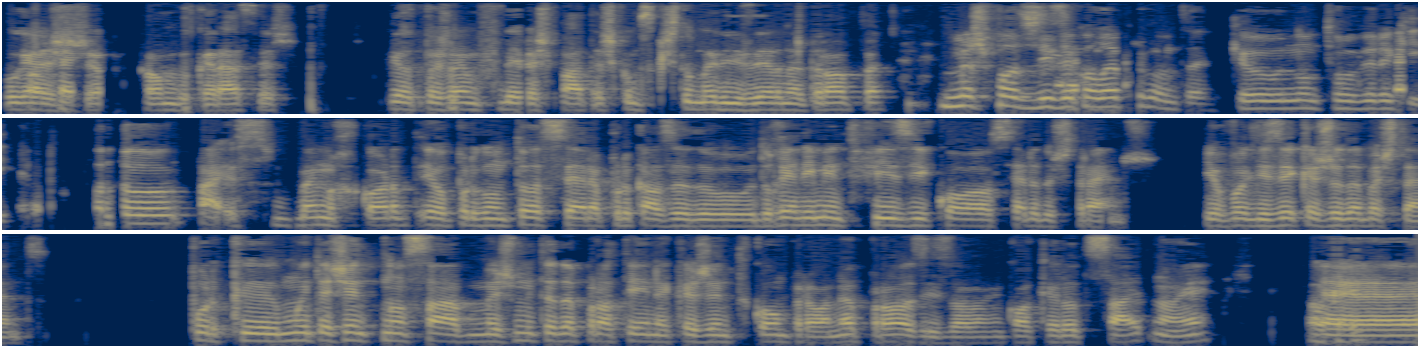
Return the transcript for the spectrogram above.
O gajo okay. come do caraças. Ele depois vai-me foder as patas, como se costuma dizer na tropa. Mas podes dizer qual é a pergunta, que eu não estou a ver aqui. Tô, pá, se bem me recordo, ele perguntou se era por causa do, do rendimento físico ou se era dos treinos. Eu vou lhe dizer que ajuda bastante. Porque muita gente não sabe, mas muita da proteína que a gente compra, ou na Prozis ou em qualquer outro site, não é? Okay. É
